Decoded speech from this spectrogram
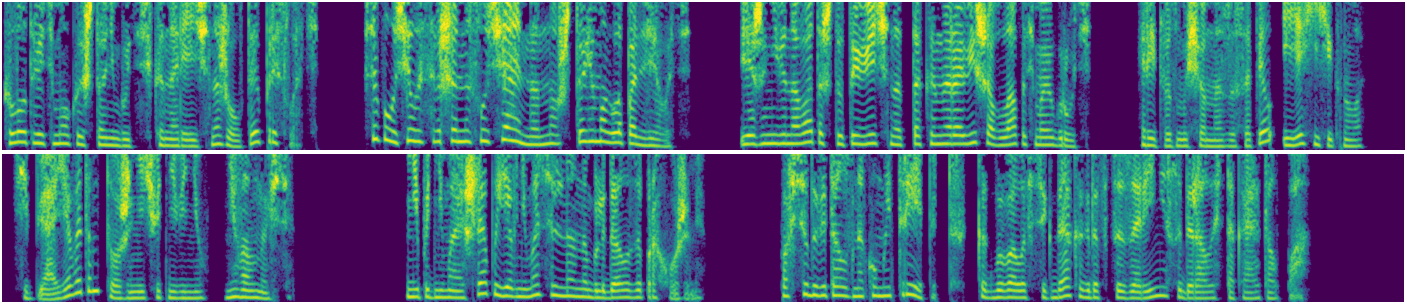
Клод ведь мог и что-нибудь канареечно-желтое прислать. Все получилось совершенно случайно, но что я могла поделать? Я же не виновата, что ты вечно так и норовишь облапать мою грудь. Рид возмущенно засопел, и я хихикнула. Тебя я в этом тоже ничуть не виню. Не волнуйся. Не поднимая шляпы, я внимательно наблюдала за прохожими. Повсюду витал знакомый трепет, как бывало всегда, когда в Цезарине собиралась такая толпа.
